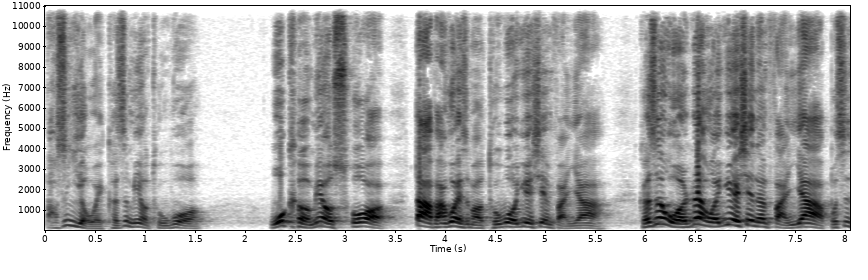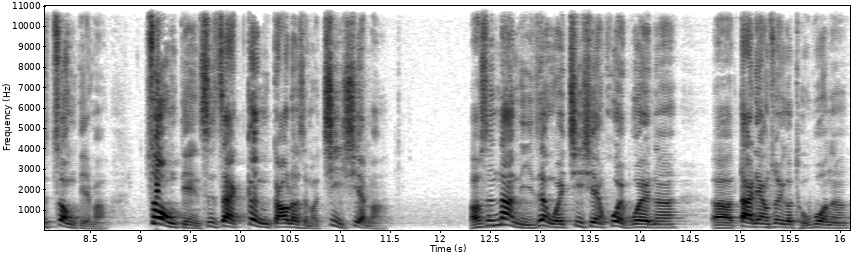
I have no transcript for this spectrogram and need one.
老师有哎，可是没有突破。我可没有说大盘会什么突破月线反压。可是我认为月线的反压不是重点嘛，重点是在更高的什么季线嘛。老师，那你认为季线会不会呢？呃，大量做一个突破呢？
